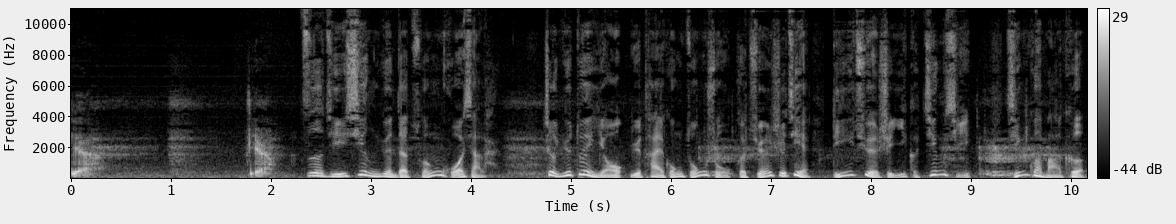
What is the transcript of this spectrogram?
，Yeah，Yeah。自己幸运的存活下来，这与队友、与太空总署和全世界的确是一个惊喜。尽管马克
